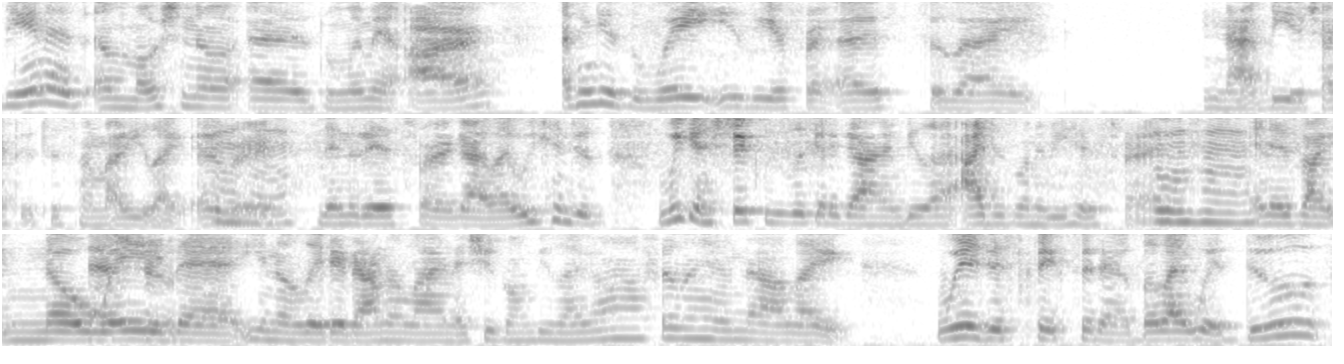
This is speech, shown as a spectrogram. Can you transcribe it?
being as emotional as women are, I think it's way easier for us to like not be attracted to somebody like ever Mhm. than it is for a guy. Like we can just we can strictly look at a guy and be like, I just want to be his friend. Mhm. And it's like no That's way true. that, you know, later down the line that you're gonna be like, Oh, I'm feeling him now. Like we'll just stick to that. But like with dudes,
